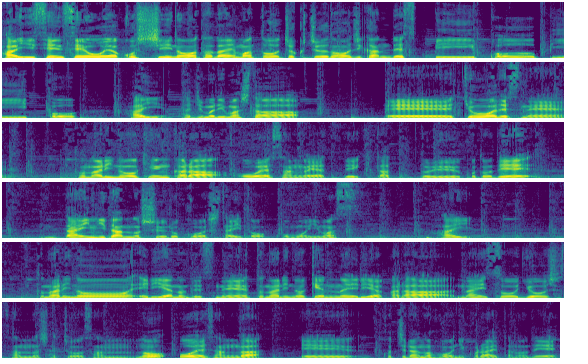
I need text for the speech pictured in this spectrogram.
はい専業大家コッシーのただいま到着中のお時間です。ピーポーピーポー。はい始まりました。えー、今日はですね隣の県から大家さんがやってきたということで第2弾の収録をしたいと思います。はい。隣のエリアのですね隣の県のエリアから内装業者さんの社長さんの大家さんが、えー、こちらの方に来られたので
